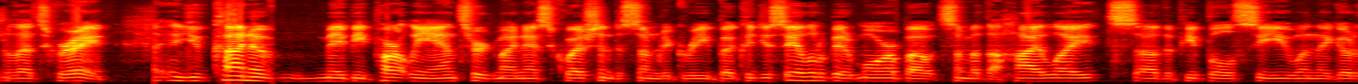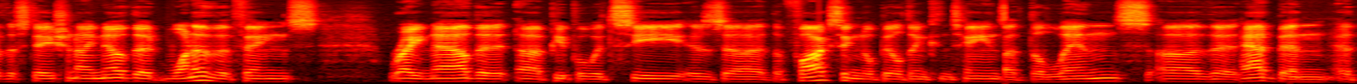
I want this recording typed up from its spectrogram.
Well, that's great. You've kind of maybe partly answered my next question to some degree, but could you say a little bit more about some of the highlights uh, that people see when they go to the station? I know that one of the things right now that uh, people would see is uh, the fog signal building contains uh, the lens uh, that had been at,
